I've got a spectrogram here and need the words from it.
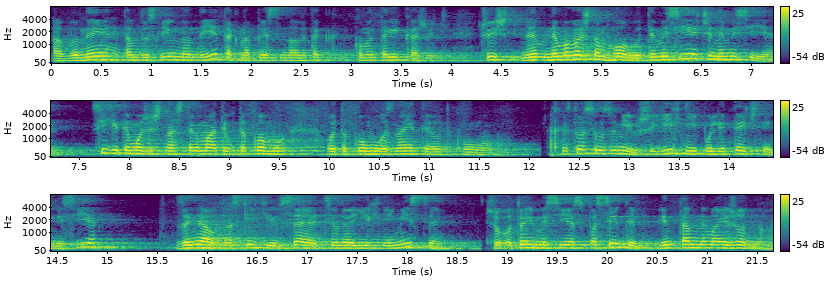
А вони там дослівно не є так написано, але так коментарі кажуть: чуєш, не, не морож там голову, ти месія чи не месія? Скільки ти можеш нас тримати в такому, отакому, знаєте, отакому. Христос розумів, що їхній політичний месія зайняв наскільки все ціле їхнє місце, що отой месія Спаситель, він там не має жодного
